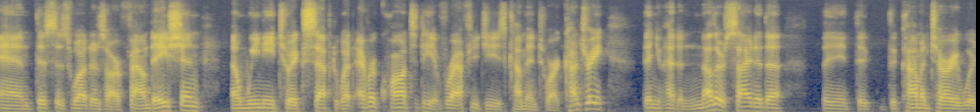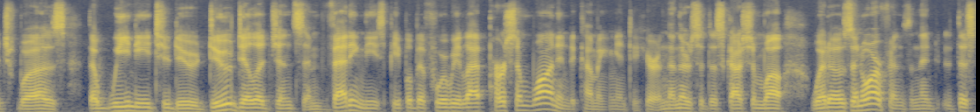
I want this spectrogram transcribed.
and this is what is our foundation, and we need to accept whatever quantity of refugees come into our country. Then you had another side of the the, the, the commentary, which was that we need to do due diligence in vetting these people before we let person one into coming into here. And then there's a discussion, well, widows and orphans, and then this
